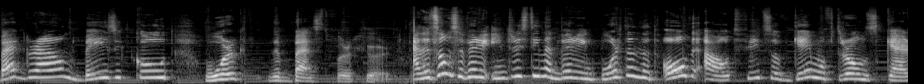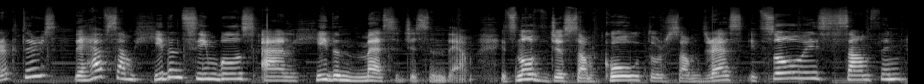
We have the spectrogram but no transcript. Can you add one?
background basic coat worked the best for her. And it's also very interesting and very important that all the outfits of Game of Thrones characters, they have some hidden symbols and hidden messages in them. It's not just some coat or some dress, it's always something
